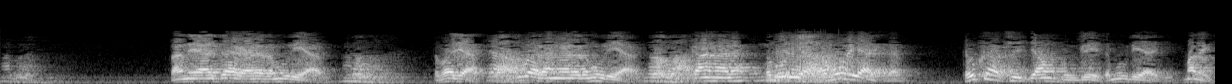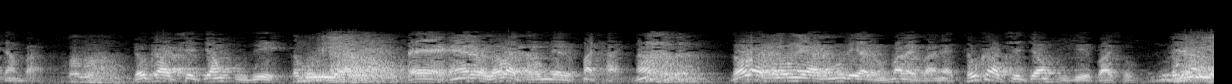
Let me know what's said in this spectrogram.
မှန်ပါတဏှာစကလည်းသမှုရိယမှန်ပါသဘောကျဥပါဒံကလည်းသမှုရိယမှန်ပါကံကလည်းသမုဒိယသမှုရိယဆိုတာဒုက္ခဖြစ်ကြောင်းဟူ၍သမှုရိယကြီးမှတ်လိုက်စမ်းပါမှန်ပါဒုက္ခဖြစ်ကြောင်းဟူ၍သမုဒိယအဲခင်ဗျားတို့လောဘသလုံးလေးကိုမှတ်ထားနော် လောဘသလုံးလေးကသမှုရိယလို့မှတ်လိုက်ပါနဲ့ဒုက္ခဖြစ်ကြောင်းဟူ၍ပါဆိုသမုဒိယ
